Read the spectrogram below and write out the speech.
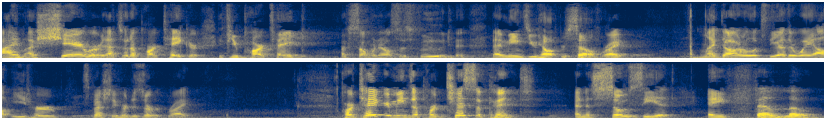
I'm a sharer. That's what a partaker. If you partake of someone else's food, that means you help yourself, right? My daughter looks the other way, I'll eat her, especially her dessert, right? Partaker means a participant, an associate, a fellow,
